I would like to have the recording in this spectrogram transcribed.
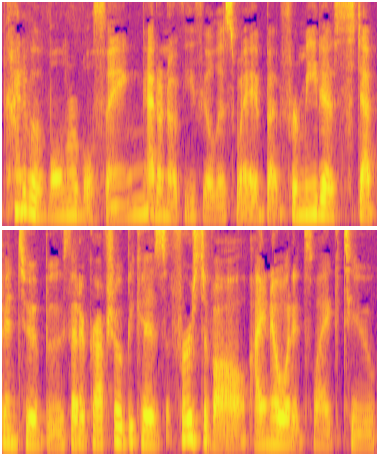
kind of a vulnerable thing. I don't know if you feel this way, but for me to step into a booth at a craft show, because first of all, I know what it's like to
